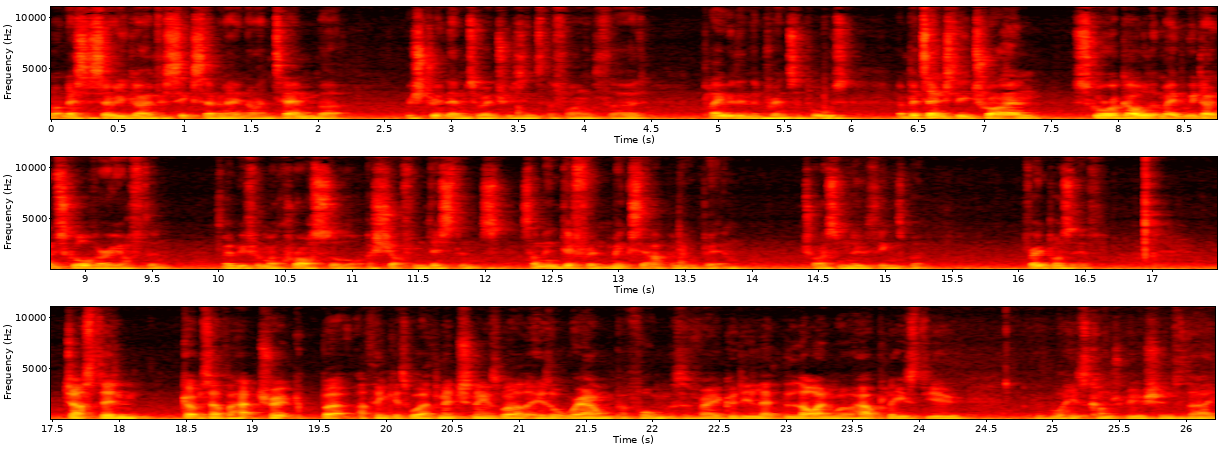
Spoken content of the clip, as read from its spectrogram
Not necessarily going for six, seven, eight, nine, ten, but restrict them to entries into the final third, play within the principles, and potentially try and score a goal that maybe we don't score very often. Maybe from a cross or a shot from distance. Something different, mix it up a little bit and try some new things, but very positive. Justin got himself a hat trick, but I think it's worth mentioning as well that his all round performance was very good. He led the line well. How pleased are you with his contribution today?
